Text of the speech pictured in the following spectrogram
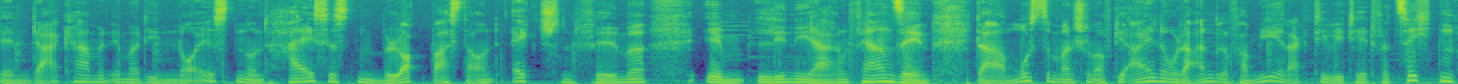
denn da kamen immer die neuesten und heißesten Blockbuster- und Actionfilme im linearen Fernsehen. Da musste man schon auf die eine oder andere Familienaktivität verzichten,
